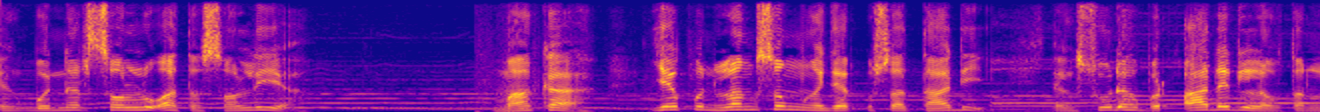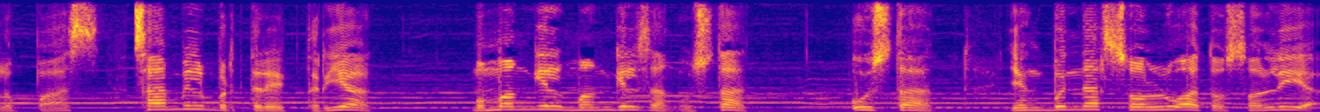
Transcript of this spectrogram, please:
yang benar solu atau solia. Maka, ia pun langsung mengejar Ustadz tadi yang sudah berada di lautan lepas sambil berteriak-teriak, memanggil-manggil sang Ustadz. Ustadz, yang benar solu atau solia?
